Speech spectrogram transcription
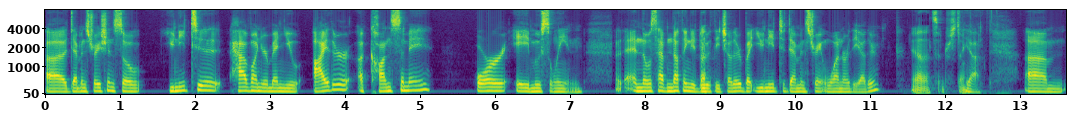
uh, demonstrations. So you need to have on your menu either a consomme or a mousseline. And those have nothing to do with each other, but you need to demonstrate one or the other. yeah, that's interesting. Yeah. Um,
